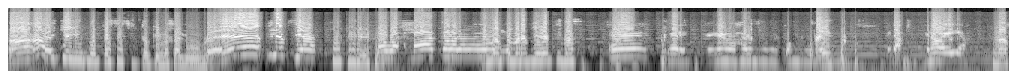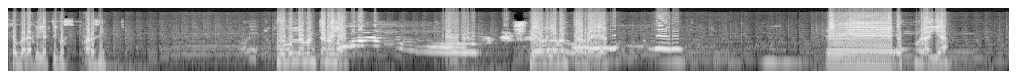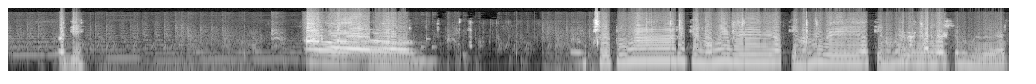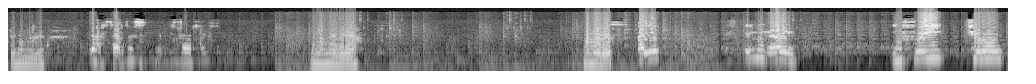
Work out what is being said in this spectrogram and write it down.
¡Ah, ¡Ay, qué lindo pececito que nos alumbra! ¡Eh, epilepsia! No, no, Un apto para epilépticos. Eh, espere, quería bajar un poco el combo. Ahí, Ahí está, que no veía. un apto para epilépticos. Ahora sí. Cuidado con la mantarraya. Cuidado con la mantarraya. Eh, es por allá. Por aquí. Ah. Conche tu madre, que no me vea, que no me vea, que no me vea, que no me vea, que no me vea, Buenas tardes, buenas tardes. no me vea. ¿No me ves? Vale. In 3, 2, 1.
